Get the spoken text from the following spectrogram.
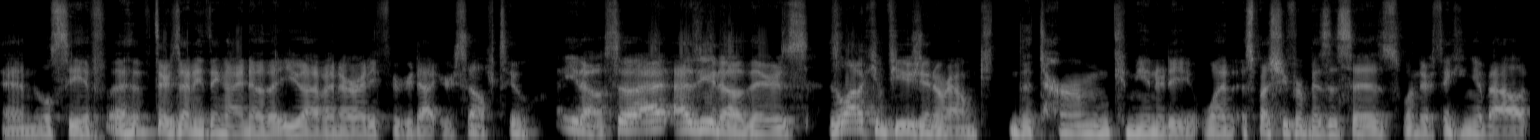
and we'll see if if there's anything I know that you haven't already figured out yourself too. You know, so as you know, there's there's a lot of confusion around the term community when, especially for businesses, when they're thinking about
